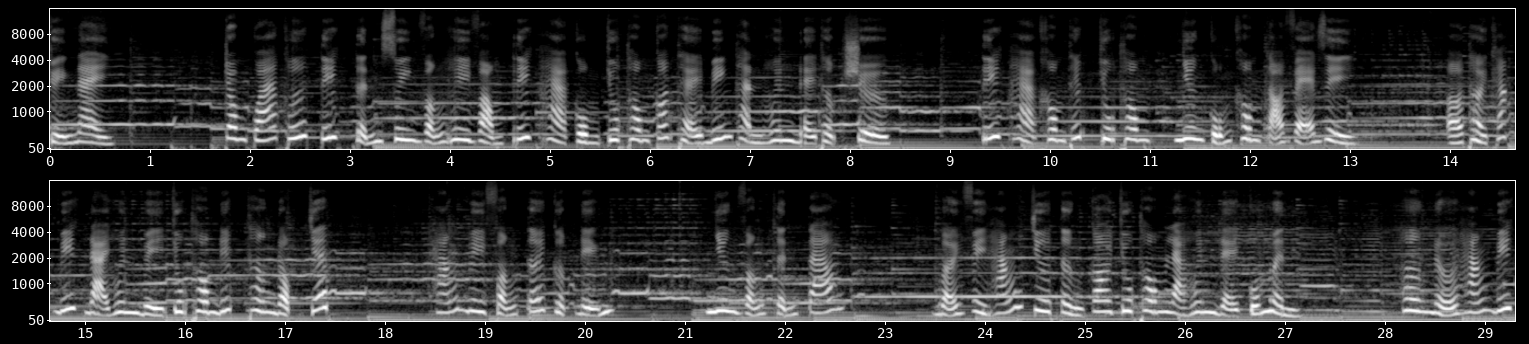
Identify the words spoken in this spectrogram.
chuyện này. Trong quá khứ, Tiết Tĩnh Xuyên vẫn hy vọng Tiết Hà cùng Chu Thông có thể biến thành huynh đệ thực sự. Tiết Hà không thích Chu Thông, nhưng cũng không tỏ vẻ gì. Ở thời khắc biết đại huynh bị Chu Thông điếp thân độc chết, Hắn bi phẫn tới cực điểm, Nhưng vẫn tỉnh táo. Bởi vì hắn chưa từng coi Chu Thông là huynh đệ của mình. Hơn nữa hắn biết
